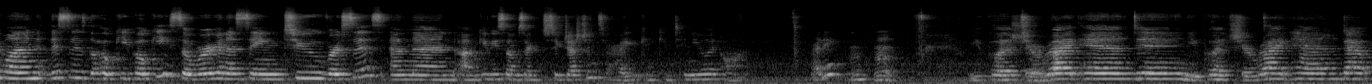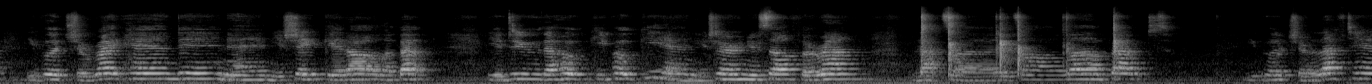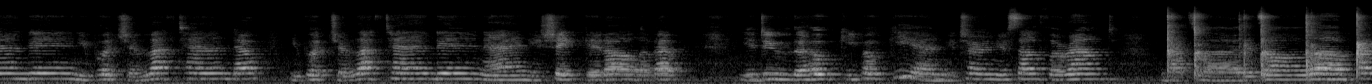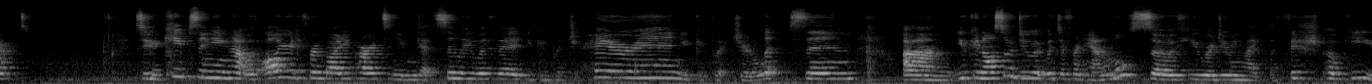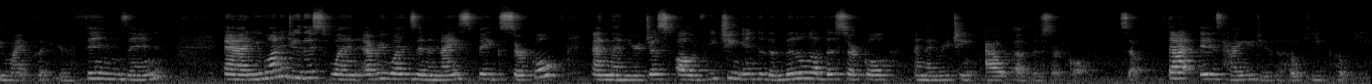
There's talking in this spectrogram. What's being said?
everyone, this is the Hokey Pokey. So we're gonna sing two verses and then um, give you some suggestions for how you can continue it on. Ready? Mm-hmm. You put your right hand in, you put your right hand out, you put your right hand in and you shake it all about. You do the hokey pokey and you turn yourself around. That's what it's all about. Put your left hand in, you put your left hand out, you put your left hand in and you shake it all about. You do the hokey pokey and you turn yourself around. That's what it's all about. So you keep singing that with all your different body parts and you can get silly with it. You can put your hair in, you can put your lips in. Um, you can also do it with different animals. So if you were doing like the fish pokey, you might put your fins in. And you want to do this when everyone's in a nice big circle and then you're just all reaching into the middle of the circle and then reaching out of the circle. So that is how you do the hokey pokey.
